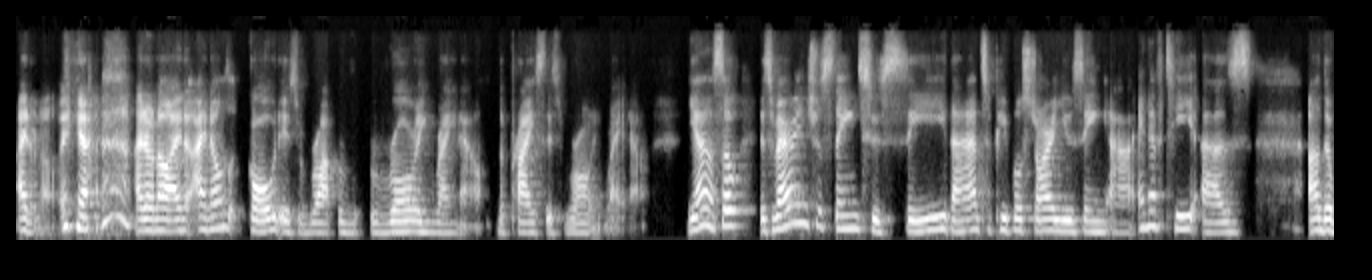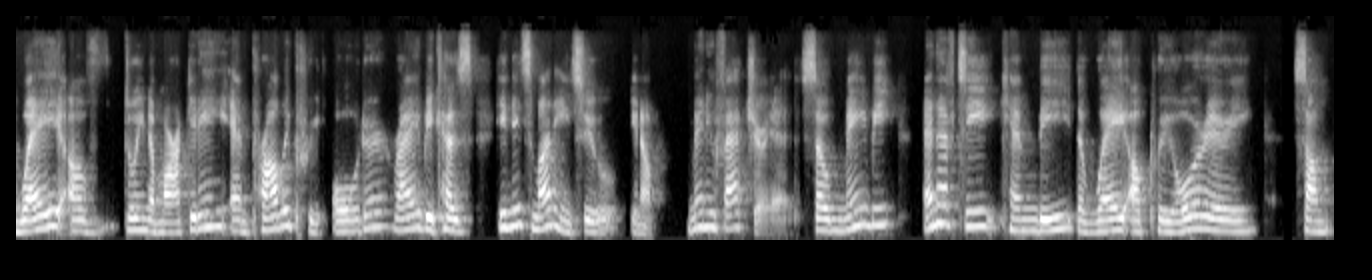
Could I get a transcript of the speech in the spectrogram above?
I don't know. Yeah, I don't know. I know, I know gold is ro- roaring right now. The price is roaring right now. Yeah, so it's very interesting to see that people start using uh, NFT as uh, the way of doing the marketing and probably pre-order, right? Because he needs money to, you know, manufacture it. So maybe NFT can be the way of pre-ordering some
